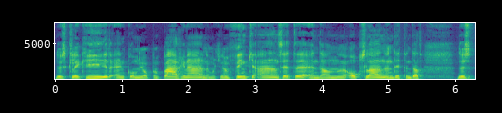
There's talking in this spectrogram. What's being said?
Dus klik hier en kom je op een pagina en dan moet je een vinkje aanzetten en dan uh, opslaan en dit en dat. Dus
